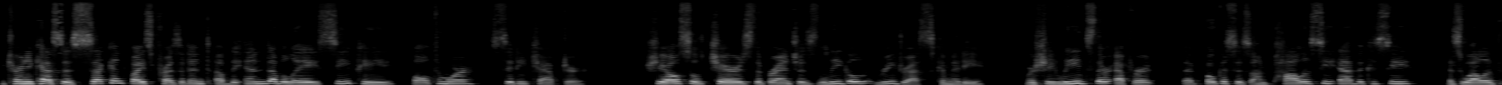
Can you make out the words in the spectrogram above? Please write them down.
Attorney Kess is second vice president of the NAACP Baltimore City chapter. She also chairs the branch's Legal Redress Committee, where she leads their effort that focuses on policy advocacy as well as,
